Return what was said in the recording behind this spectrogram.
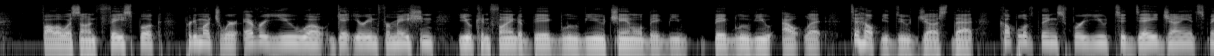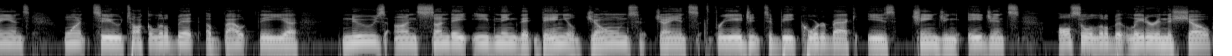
Follow us on Facebook. Pretty much wherever you uh, get your information, you can find a Big Blue View channel, a Big View, Big Blue View outlet to help you do just that. Couple of things for you today, Giants fans. Want to talk a little bit about the uh, news on Sunday evening that Daniel Jones, Giants free agent to be quarterback, is changing agents. Also, a little bit later in the show,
